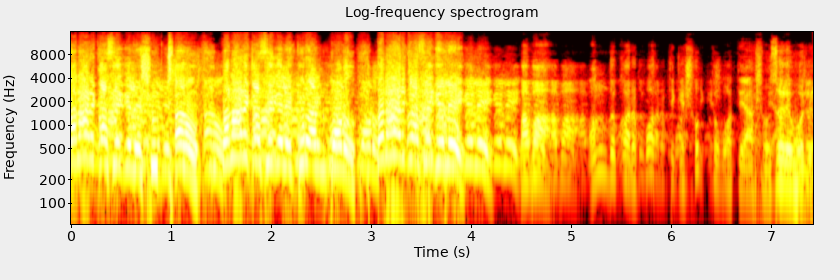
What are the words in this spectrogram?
তানার কাছে গেলে সুদ ছাড়ো, তানার কাছে গেলে কোরআন পড়ো, তানার কাছে গেলে বাবা, অন্ধকার পথ থেকে সত্য পথে আসো, জোরে বলি।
